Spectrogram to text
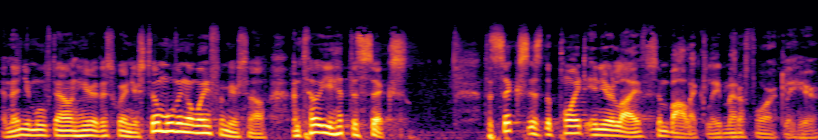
and then you move down here this way, and you're still moving away from yourself until you hit the six. The six is the point in your life, symbolically, metaphorically here,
